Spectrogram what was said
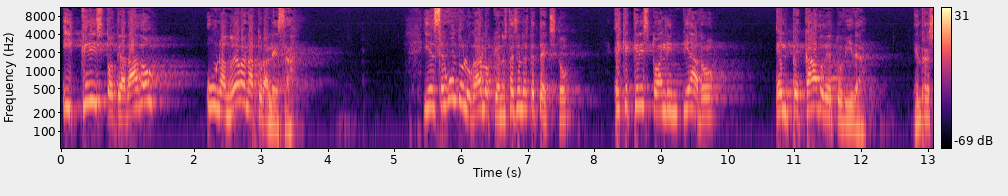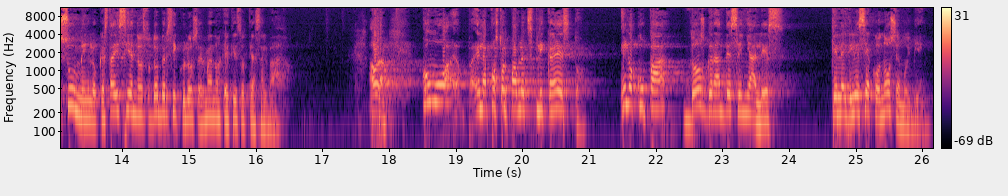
Y Cristo te ha dado una nueva naturaleza. Y en segundo lugar, lo que nos está diciendo este texto es que Cristo ha limpiado el pecado de tu vida. En resumen, lo que está diciendo estos dos versículos, hermanos, es que Cristo te ha salvado. Ahora, ¿cómo el apóstol Pablo explica esto? Él ocupa dos grandes señales que la iglesia conoce muy bien.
